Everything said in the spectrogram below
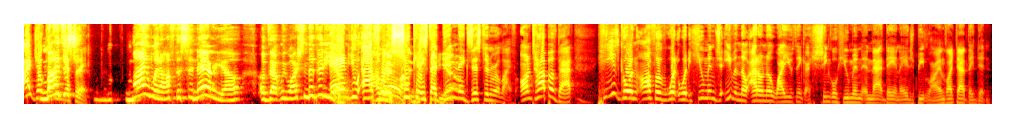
I joked on Mine him yesterday. mine went off the scenario of that we watched in the video. And you asked for a suitcase that didn't exist in real life. On top of that, he's going off of what, what humans, even though I don't know why you think a single human in that day and age beat lions like that, they didn't.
